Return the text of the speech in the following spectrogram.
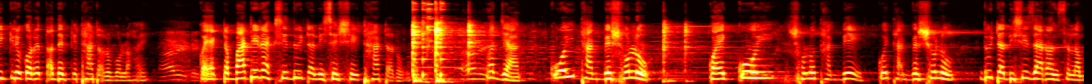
বিক্রি করে তাদেরকে ঠাটারো বলা হয়। আরে কয়েকটা বাটি রাখছি, দুইটা নিচে সেই ঠাটারো। কয় যাক, কই থাকবে ষোলো? কয় কই ষোলো থাকবে? কই থাকবে ষোলো? দুইটা দিছি, যার আনছিলাম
